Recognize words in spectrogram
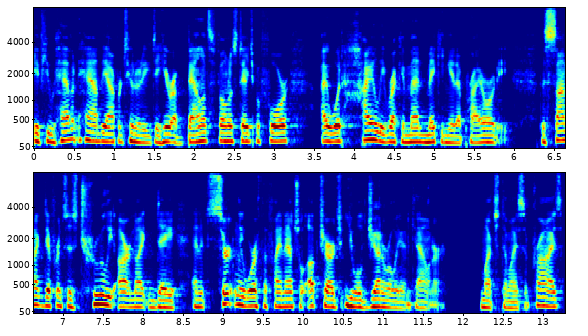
If you haven't had the opportunity to hear a balanced phono stage before, I would highly recommend making it a priority. The sonic differences truly are night and day, and it's certainly worth the financial upcharge you will generally encounter. Much to my surprise,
